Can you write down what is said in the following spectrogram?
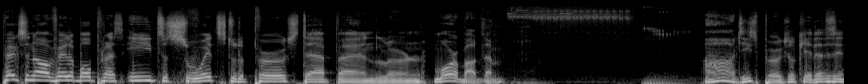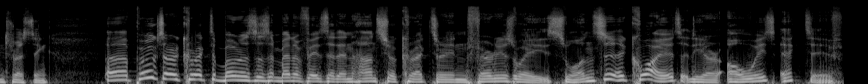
Perks are now available. Press E to switch to the perks tab and learn more about them. Ah, these perks. Okay, that is interesting. Uh, perks are character bonuses and benefits that enhance your character in various ways. Once acquired, they are always active.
